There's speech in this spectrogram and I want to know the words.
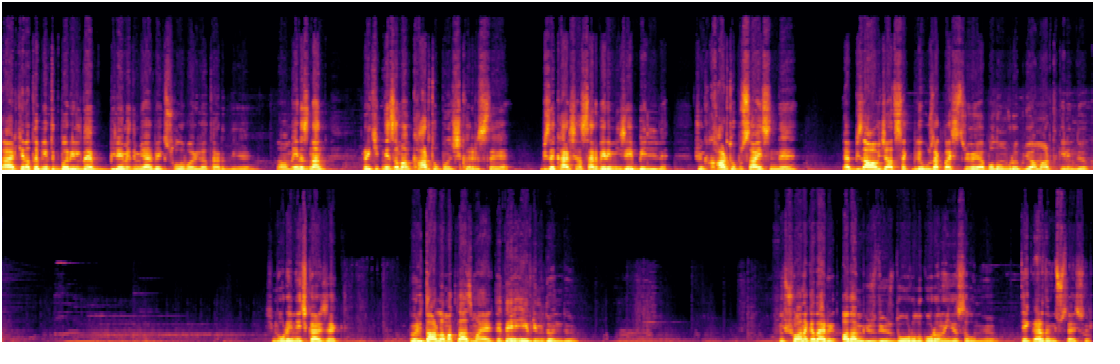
Daha erken atabilirdik varili de bilemedim yani. Belki sola varil atar diye. Tamam en azından rakip ne zaman kar topunu çıkarırsa bize karşı hasar veremeyeceği belli. Çünkü kar topu sayesinde ya biz avcı atsak bile uzaklaştırıyor ya balon vurabiliyor ama artık elinde yok. Şimdi oraya ne çıkaracak? Böyle darlamak lazım hayalette de evrimi döndü. Şu ana kadar adam %100 doğruluk oranıyla savunuyor. Tekrardan üst slasher.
